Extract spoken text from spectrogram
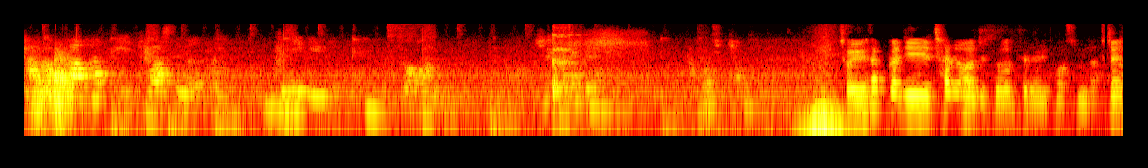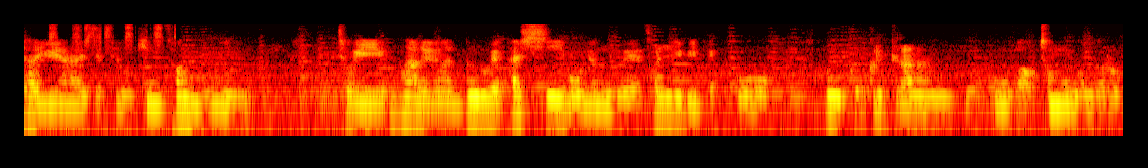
단합과 합이 좋았으면 하는 분위기를 선호합니다. 실패는 하고 싶어요. 저희 회사까지 찾아와 주셔서 대단히 고맙습니다. 투자회사 유엔아이 대표 김선웅입니다. 저희 회사는 1985년도에 설립이 됐고 콘- 콘크리트라는 그 공사업 전문 건설로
